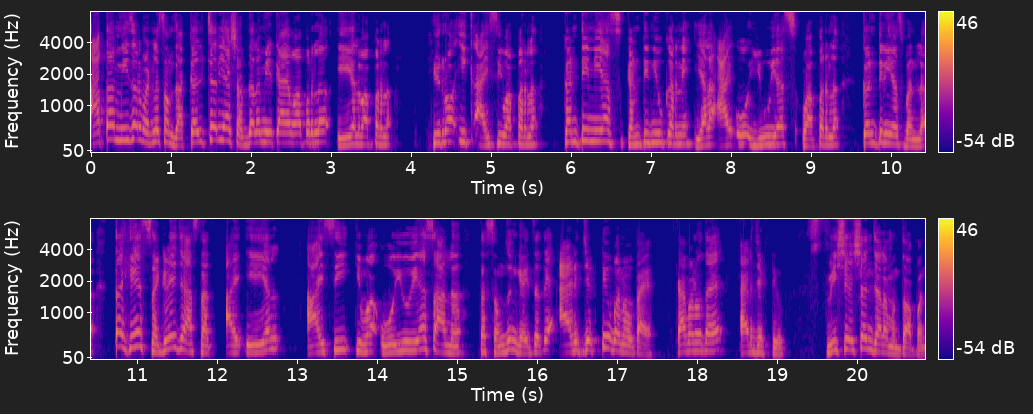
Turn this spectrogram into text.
आता मी जर म्हटलं समजा कल्चर या शब्दाला मी काय वापरलं? ए एल वापरलं. हिरोइक आय सी वापरलं. कंटिन्युअस कंटिन्यू करणे याला आय ओ यू एस वापरलं. कंटिन्युअस बनलं. तर हे सगळे जे असतात I A L I C किंवा ओ यू एस आलं तर समजून घ्यायचं ते ऍडजेक्टिव्ह बनवत आहे काय बनवत आहे ऍडजेक्टिव्ह विशेषण ज्याला म्हणतो आपण.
